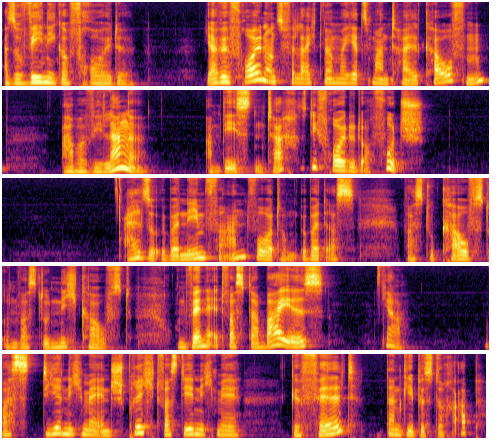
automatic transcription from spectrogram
also weniger Freude. Ja, wir freuen uns vielleicht, wenn wir jetzt mal einen Teil kaufen, aber wie lange? Am nächsten Tag ist die Freude doch futsch. Also übernehm Verantwortung über das, was du kaufst und was du nicht kaufst. Und wenn etwas dabei ist, ja, was dir nicht mehr entspricht, was dir nicht mehr gefällt, dann gib es doch ab.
